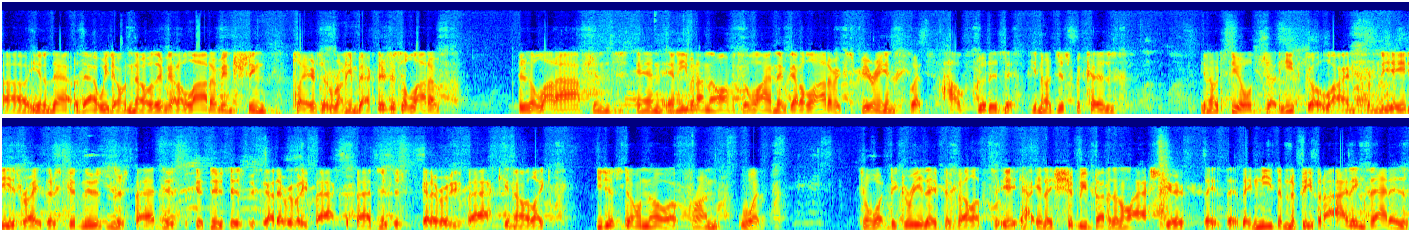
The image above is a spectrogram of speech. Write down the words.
Uh, you know that that we don't know. They've got a lot of interesting players at running back. There's just a lot of there's a lot of options, and and even on the offensive line, they've got a lot of experience. But how good is it? You know, just because you know it's the old Judd Heathcote line from the '80s, right? There's good news and there's bad news. The good news is we've got everybody back. The bad news is we've got everybody back. You know, like you just don't know up front what to what degree they've developed. It, they should be better than last year. They, they they need them to be, but I, I think that is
